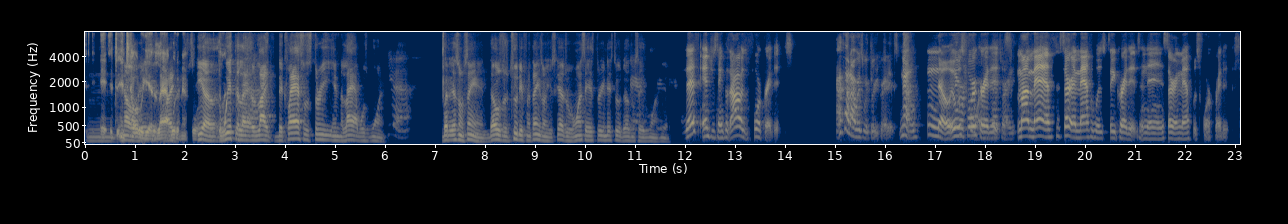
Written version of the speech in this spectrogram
It, it- in mm, No, total, it yeah, the lab like- would have been four. Yeah, The with the lab, like the class was three and the lab was one. Yeah. But that's what I'm saying. Those are two different things on your schedule. One says three next to it, the other one says one. Yeah. That's interesting because I was four credits. I thought ours were three credits. No, No, it They was four, four, credits. that's right. My math, certain math was three credits, and then certain math was four credits.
